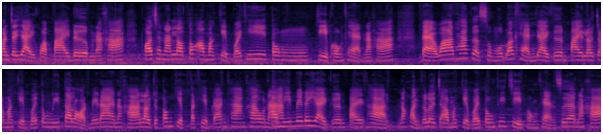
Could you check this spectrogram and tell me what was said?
มันจะใหญ่กว่าปลายเดิมนะคะ เพราะฉะนั้นเราต้องเอามาเก็บไว้ที่ตรงจีบของแขนนะคะ แต่ว่าถ้าเกิดสมมุติว่าแขนใหญ่เกินไป เราจะมาเก็บไว้ตรงนี้ตลอดไม่ได้นะคะ เราจะต้องเก็บตะเข็บด้านข้างเข้านะอันนี้ไม่ได้ใหญ่เกินไปค่ะนักขวัญก็เลยจะเอามาเก็บไว้ตรงที่จีบของแขนเสื้อนะคะ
